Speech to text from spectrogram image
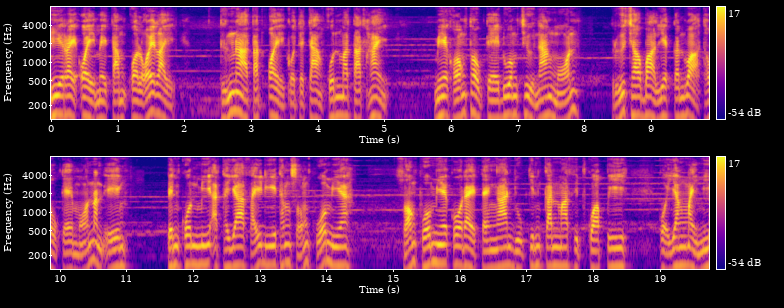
มีไรอ้อยไม่ต่ำกว่าร้อยไร่ ถึงหน้าตัดอ้อยก็จะจ้างคนมาตัดให้ เมียของเท่าแก่ดวงชื่อนางหมอน หรือชาวบ้านเรียกกันว่าเท่าแก่หมอนนั่นเอง เป็นคนมีอัธยาศัยดีทั้งสองผัวเมียสองผัวเมียก็ได้แต่งงานอยู่กินกันมาสิบกว่าปี ก็ยังไม่มี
